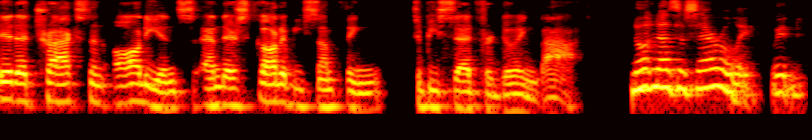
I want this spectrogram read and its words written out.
it attracts an audience, and there's got to be something to be said for doing that. Not necessarily. We,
